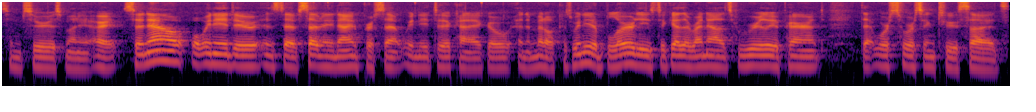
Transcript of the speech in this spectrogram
some serious money. All right, so now what we need to do, instead of 79%, we need to kind of go in the middle because we need to blur these together. Right now it's really apparent that we're sourcing two sides.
